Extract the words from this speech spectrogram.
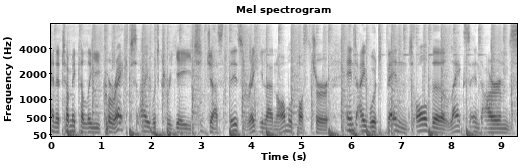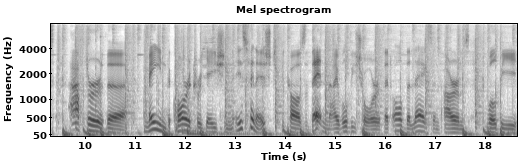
anatomically correct, I would create just this regular normal posture and I would bend all the legs and arms after the main, the core creation is finished, because then I will be sure that all the legs and arms will be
